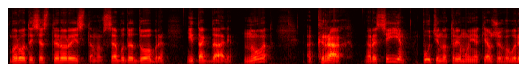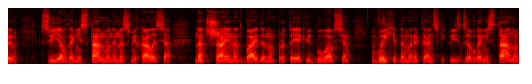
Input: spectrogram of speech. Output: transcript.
боротися з терористами, все буде добре і так далі. Ну от крах Росії. Путін отримує, як я вже говорив, свій Афганістан. Вони насміхалися над Шай, над Байденом про те, як відбувався вихід американських військ з Афганістану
